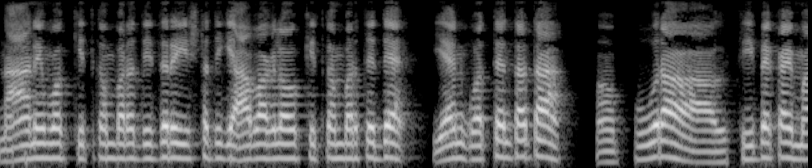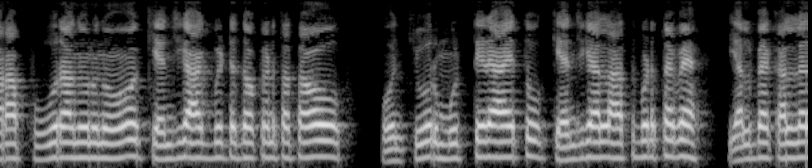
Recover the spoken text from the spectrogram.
ನಾನೇ ಹೋಗಿ ಕಿತ್ಕೊಂಡ್ ಬರದಿದ್ದರೆ ಇಷ್ಟೊತ್ತಿಗೆ ಯಾವಾಗಲೂ ಹೋಗಿ ಕಿತ್ಕೊಂಡ್ ಬರ್ತಿದ್ದೆ ಏನ್ ಗೊತ್ತೆಂತ ಪೂರಾ ಸೀಬೆಕಾಯಿ ಮರ ಪೂರಾನು ಕೆಂಜಿಗೆ ಆಗ್ಬಿಟ್ಟಿದ್ದು ಕಣ್ತಾತಾವ್ ಒಂಚೂರು ಮುಟ್ಟಿರ ಆಯ್ತು ಕೆಂಜಿಗೆಲ್ಲ ಹತ್ ಬಿಡ್ತವೆ ಎಲ್ ಬೇಕಲ್ಲೇ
